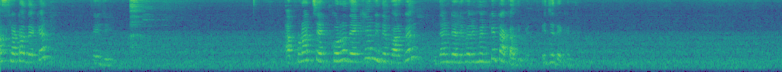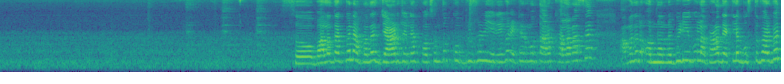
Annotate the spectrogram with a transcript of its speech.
আসলাটা, দেখেন। এই যে। আপনারা চেক করে দেখে নিতে পারবেন দেন ডেলিভারি ম্যানকে টাকা দিবেন। এই যে দেখেন। সো ভালো থাকবেন। আপনাদের যার যেটা পছন্দ, খুব দ্রুত নিয়ে নেবেন। এটার মধ্যে আরও কালার আছে। আমাদের অন্যান্য ভিডিওগুলো আপনারা দেখলে বুঝতে পারবেন।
